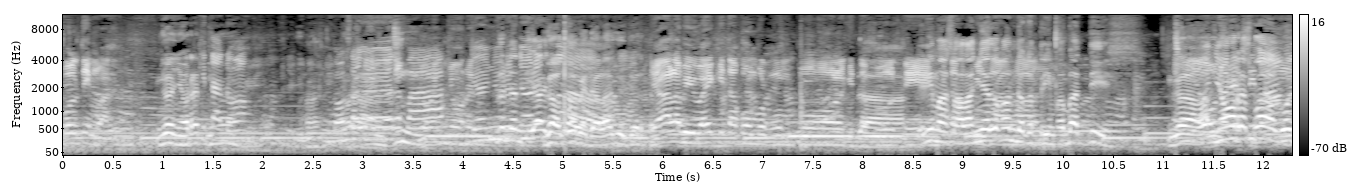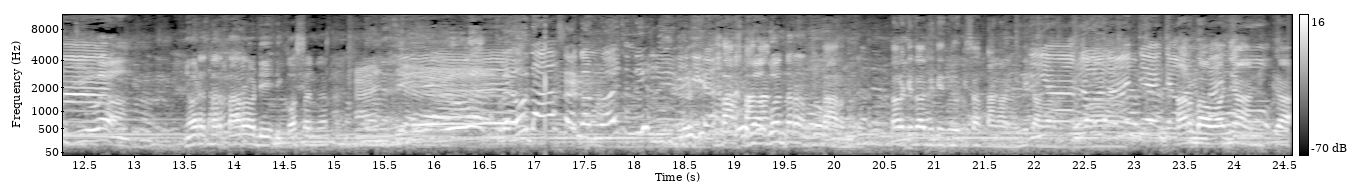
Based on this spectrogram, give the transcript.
Full tim lah. Enggak nyoret Kita doang. Gak usah nyoret, Pak. nyoret. Enggak, gue beda lagi Jor Ya lebih baik kita kumpul-kumpul, kita full Nah, tim. ini kita masalahnya lu kan udah keterima banget dis. Enggak, Iya, nyoret lah, gue gila Nyoret ntar taro di, di kosan kan Ya udah, seragam lu aja sendiri. Iya. Ntar Enggak, tangan. gua ntar. Ntar, ntar kita bikin lukisan tangan ini Iya, tangan. aja. Ntar bawahnya Nika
